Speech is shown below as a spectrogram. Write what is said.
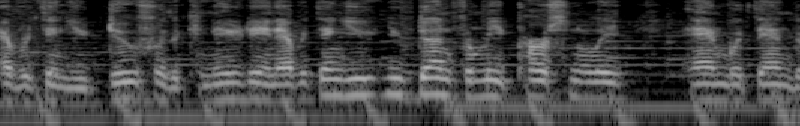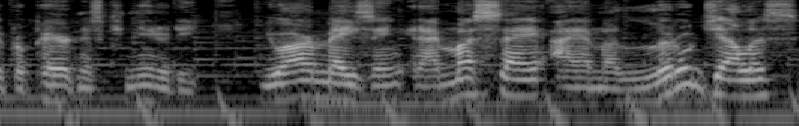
everything you do for the community and everything you, you've done for me personally and within the preparedness community. You are amazing. And I must say, I am a little jealous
